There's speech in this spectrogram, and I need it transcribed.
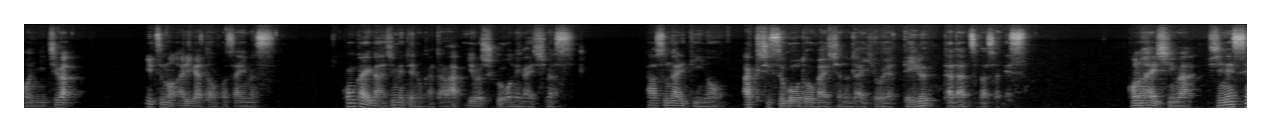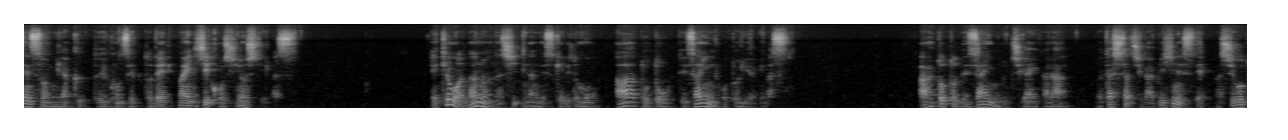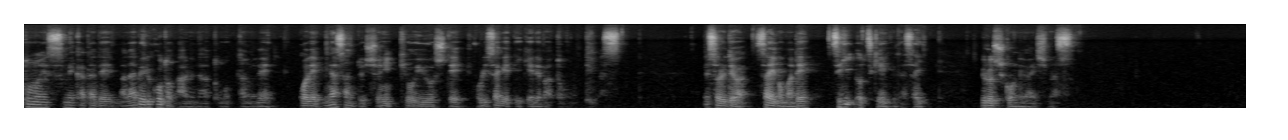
こんにちは。いつもありがとうございます。今回が初めての方はよろしくお願いします。パーソナリティのアクシス合同会社の代表をやっている多田翼です。この配信はビジネスセンスを磨くというコンセプトで毎日更新をしています。え今日は何の話なんですけれども、アートとデザインを取り上げます。アートとデザインの違いから私たちがビジネスで仕事の進め方で学べることがあるなと思ったので、ここで皆さんと一緒に共有をして掘り下げていければと思っています。それでは最後までぜひお付き合いください。よろしくお願いします。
